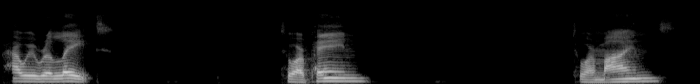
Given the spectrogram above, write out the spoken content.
how we relate to our pain, to our minds,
